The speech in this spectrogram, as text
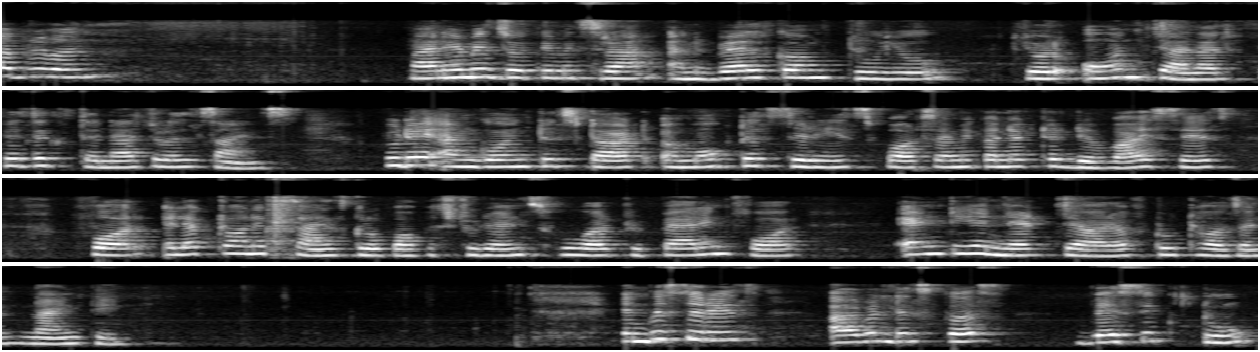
everyone. My name is Jyoti Mishra and welcome to you your own channel Physics the Natural Science. Today I am going to start a mock test series for semiconductor devices for electronic science group of students who are preparing for NTA NET JRF 2019. In this series I will discuss basic two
